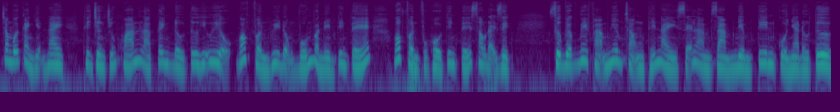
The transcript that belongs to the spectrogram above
Trong bối cảnh hiện nay, thị trường chứng khoán là kênh đầu tư hữu hiệu góp phần huy động vốn vào nền kinh tế, góp phần phục hồi kinh tế sau đại dịch. Sự việc vi phạm nghiêm trọng thế này sẽ làm giảm niềm tin của nhà đầu tư.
